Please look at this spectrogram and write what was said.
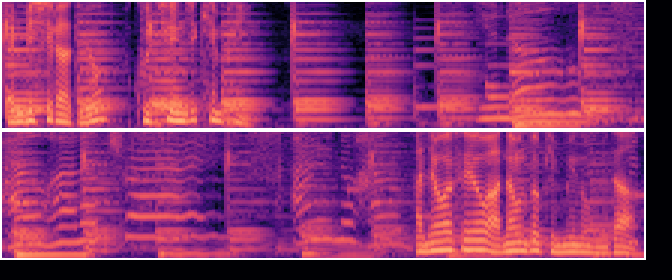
MBC 라디오 Good Change 캠페인 you know 안녕하세요 아나운서 김민호입니다.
